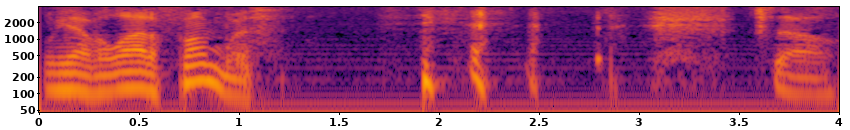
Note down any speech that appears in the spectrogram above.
we have a lot of fun with. so,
